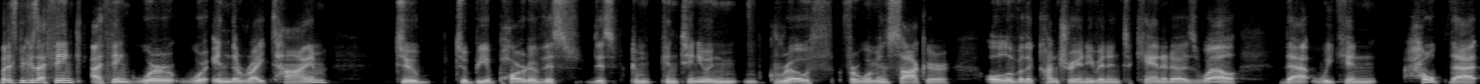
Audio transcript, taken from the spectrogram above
but it's because I think I think we're we're in the right time to to be a part of this this com- continuing growth for women's soccer all over the country and even into Canada as well that we can hope that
